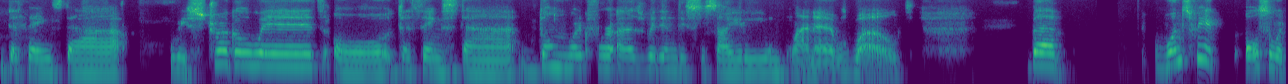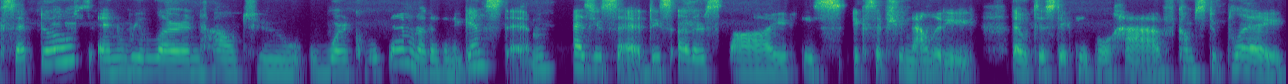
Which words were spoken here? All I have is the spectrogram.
the things that we struggle with or the things that don't work for us within this society and planet world. But once we also accept those and we learn how to work with them rather than against them, as you said, this other side, this exceptionality that autistic people have comes to play.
